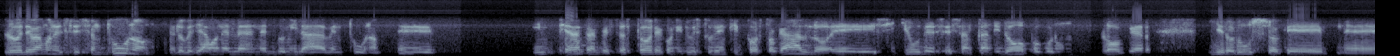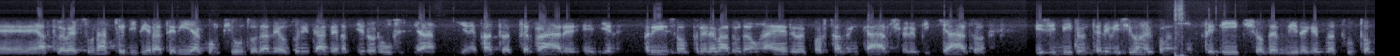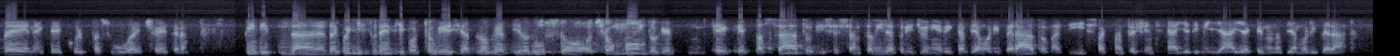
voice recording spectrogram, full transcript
lo vedevamo nel 61 e lo vediamo nel, nel 2021. Eh, iniziata questa storia con i due studenti in Portogallo e si chiude 60 anni dopo con un blogger bielorusso che eh, attraverso un atto di pirateria compiuto dalle autorità della Bielorussia viene fatto atterrare e viene preso, prelevato da un aereo e portato in carcere, picchiato, esibito in televisione come un feticcio per dire che va tutto bene, che è colpa sua, eccetera. Quindi da, da, quegli studenti portoghesi al blogger bielorusso c'è un mondo che, che, che, è passato di 60.000 prigionieri che abbiamo liberato, ma di chissà quante centinaia di migliaia che non abbiamo liberato.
